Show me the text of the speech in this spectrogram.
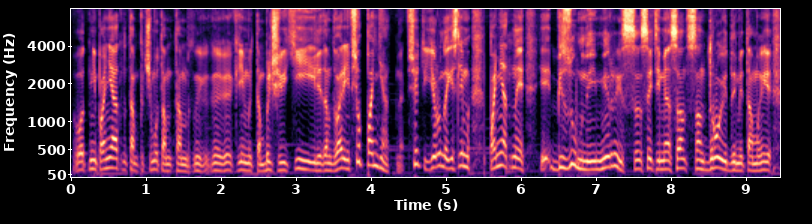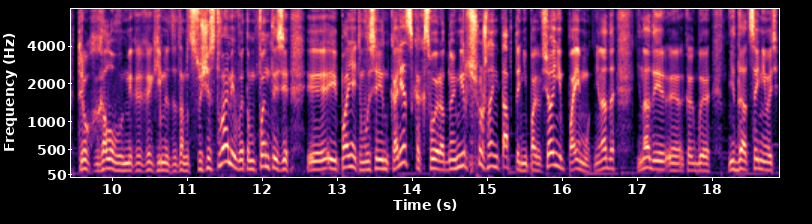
вот непонятно, там, почему там, там э, какие-нибудь там большевики или там дворяне, все понятно. Все это ерунда. Если мы понятные э, безумные миры с, с этими с, андроидами там и трехголовыми какими-то там существами в этом фэнтези э, и понять «Властелин колец» как свой родной мир, что ж они там-то не поймут. Все они поймут. Не надо, не надо э, как бы недооценивать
